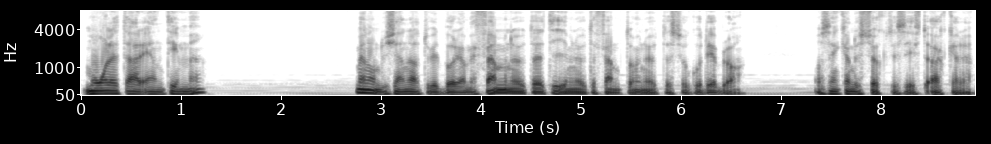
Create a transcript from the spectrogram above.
Målet är en timme. Men om du känner att du vill börja med 5 minuter, 10 minuter, 15 minuter så går det bra. Och sen kan du successivt öka det.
